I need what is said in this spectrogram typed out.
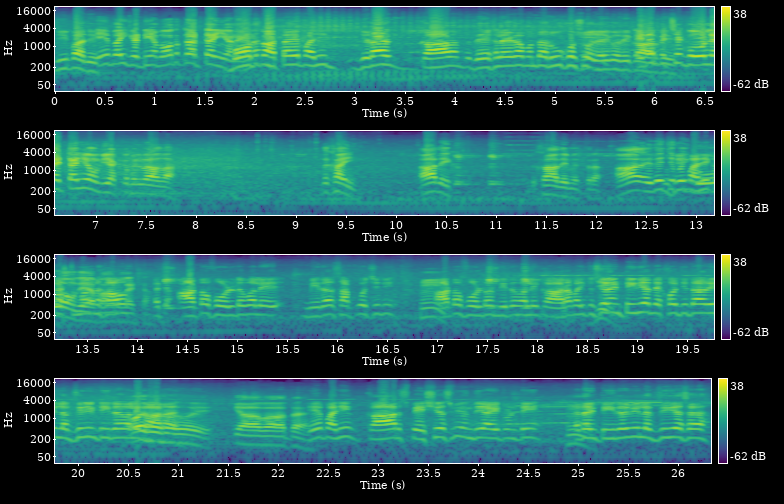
ਜੀ ਭਾਜੀ। ਇਹ ਬਾਈ ਗੱਡੀਆਂ ਬਹੁਤ ਘੱਟ ਆਈਆਂ ਨੇ ਬਹੁਤ ਘੱਟ ਹੈ ਇਹ ਭਾਜੀ ਜਿਹੜਾ ਕਾਰ ਦੇਖ ਲਏਗਾ ਬੰਦਾ ਰੂਹ ਖੁਸ਼ ਹੋ ਜਾਏਗੀ ਉਹਦੀ ਕਾਰ ਇਹਦੇ ਦੀ। ਪਿੱਛੇ ਗੋਲ ਲਾਈਟਾਂ ਜੀ ਆਉਂਦੀਆਂ ਇੱਕ ਮੈਨੂੰ ਲੱਗਦਾ। ਦਿਖਾਈ। ਆਹ ਦੇਖ। ਦਿਖਾ ਦੇ ਮਿੱਤਰਾ। ਆਹ ਇਹਦੇ ਚ ਬਈ ਗੋਲ ਆਉਂਦੇ ਆ ਪਾਵਰ ਲਾਈਟਾਂ। ਅੱਛਾ ਆਟੋ ਫੋਲਡੇਬਲ ਮਿਰਰ ਸਭ ਕੁਝ ਜੀ। ਆਟੋ ਫੋਲਡਰ ਮਿਰਰ ਵਾਲੀ ਕਾਰ ਹੈ ਭਾਜੀ। ਤੁਸੀਂ ਇੰਟੀਰੀਅਰ ਦੇਖੋ ਜਿੱਦਾਂ ਦੀ ਲਗਜ਼ਰੀ ਇੰਟੀਰੀਅਰ ਵਾਲੀ ਓਏ ਕਾਰ ਹੈ ਹੋਏ ਕੀ ਬਾਤ ਹੈ। ਇਹ ਭਾਜੀ ਕਾਰ ਸਪੇਸ਼ੀਅਸ ਵੀ ਹੁੰਦੀ ਹੈ i20 ਇਹਦਾ ਇੰਟੀਰੀਅਰ ਵੀ ਲਗਜ਼ਰੀਅਸ ਹੈ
